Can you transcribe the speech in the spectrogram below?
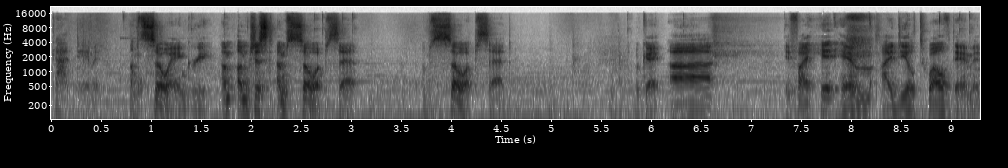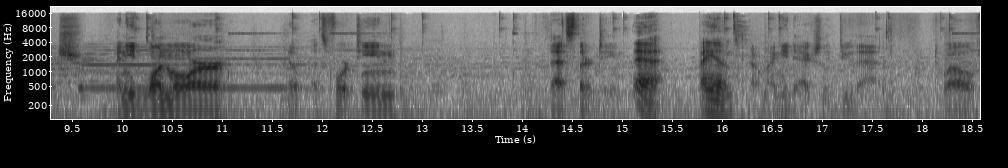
God damn it. I'm so angry. I'm, I'm just, I'm so upset. I'm so upset. Okay, uh, if I hit him, I deal 12 damage. I need one more. Nope, that's 14. That's 13. Yeah, bam. No, I need to actually do that. 12,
